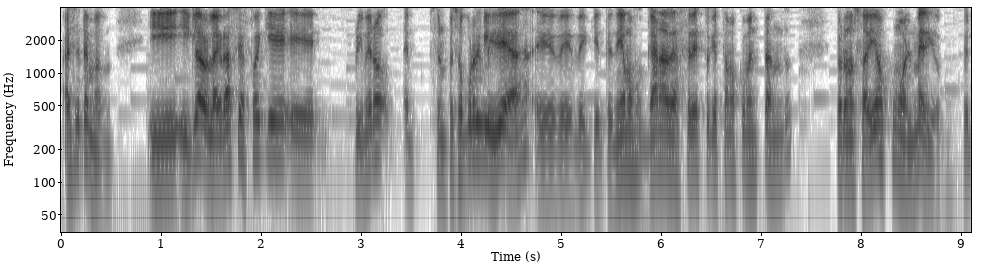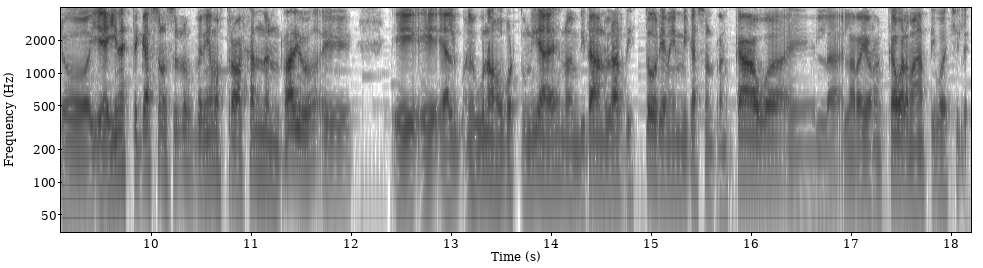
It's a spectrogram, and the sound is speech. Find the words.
a, ese tema. Y, claro, la gracia fue que primero eh, se nos empezó a ocurrir la idea eh, de, que teníamos ganas de hacer esto que estamos comentando, pero no sabíamos como el medio. Pero, y ahí en este caso nosotros veníamos trabajando en radio eh, en algunas oportunidades, nos invitaban a hablar de historia, a mí en mi caso en Rancagua, la, radio Rancagua, la más antigua de Chile,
